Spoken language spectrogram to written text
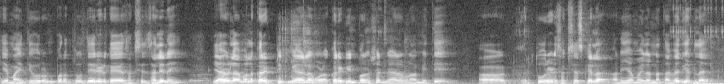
की या माहितीवरून परंतु ते रेड काय सक्सेस झाले नाही. यावेळेला आम्हाला करेक्ट टिप मिळाल्यामुळं करेक्ट इन्फॉर्मेशन मिळाल्यामुळं आम्ही ते तो रेड सक्सेस केला आणि या महिलांना ताब्यात घेतलं आहे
